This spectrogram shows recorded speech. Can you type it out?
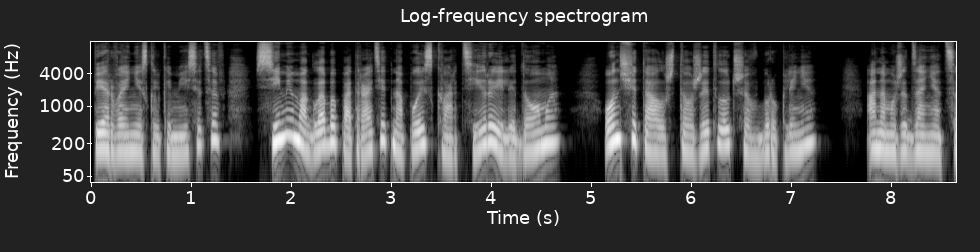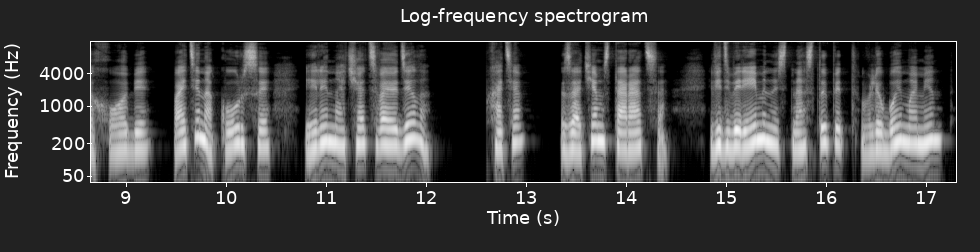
Первые несколько месяцев Сими могла бы потратить на поиск квартиры или дома. Он считал, что жить лучше в Бруклине. Она может заняться хобби, пойти на курсы или начать свое дело. Хотя, зачем стараться? Ведь беременность наступит в любой момент.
